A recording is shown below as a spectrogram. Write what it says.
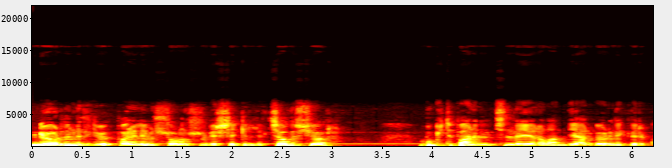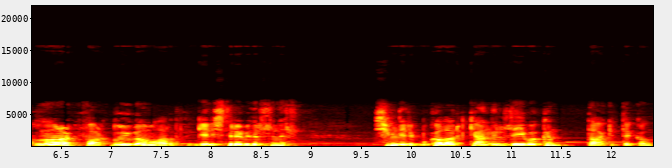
Gördüğünüz gibi panelimiz sorunsuz bir şekilde çalışıyor. Bu kütüphanenin içinde yer alan diğer örnekleri kullanarak farklı uygulamalarda geliştirebilirsiniz. Şimdilik bu kadar. Kendinize iyi bakın. Takipte kalın.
